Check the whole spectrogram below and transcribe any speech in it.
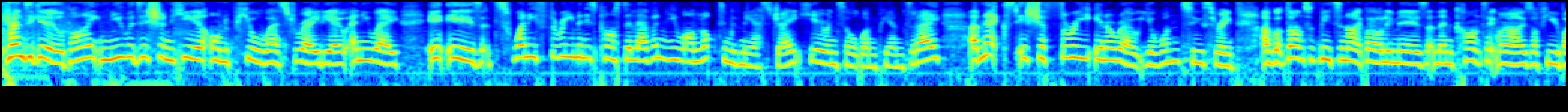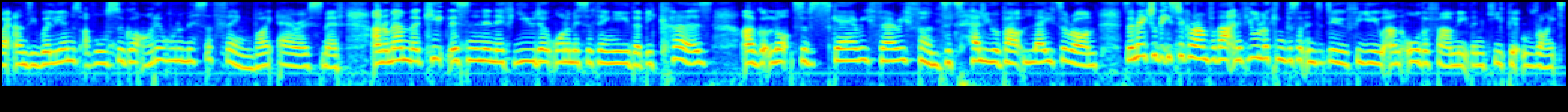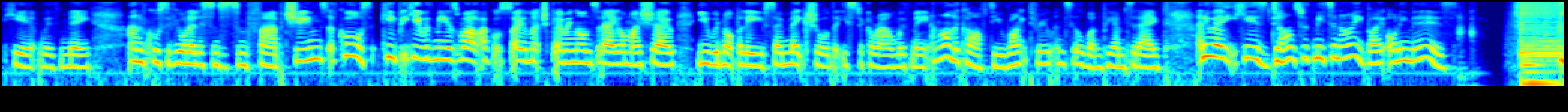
Candy Girl by New Edition here on Pure West Radio. Anyway, it is 23 minutes past 11. You are locked in with me, SJ, here until 1 pm today. Up next is your three in a row, your one, two, three. I've got Dance With Me Tonight by Olly Murs and then Can't Take My Eyes Off You by Andy Williams. I've also got I Don't Want to Miss a Thing by Aerosmith. And remember, keep listening in if you don't want to miss a thing either because I've got lots of scary, fairy fun to tell you about later on. So make sure that you stick around for that. And if you're looking for something to do for you and all the family, then keep it right here with me. And of course, if you want to listen to some fab tunes, of course, keep it here with me as well. I've got so much going on today on my show you would not believe. So make sure that you stick around with me and I'll look after you right through until 1 pm today. Anyway, here's Dance With Me Tonight by Olly Murs.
